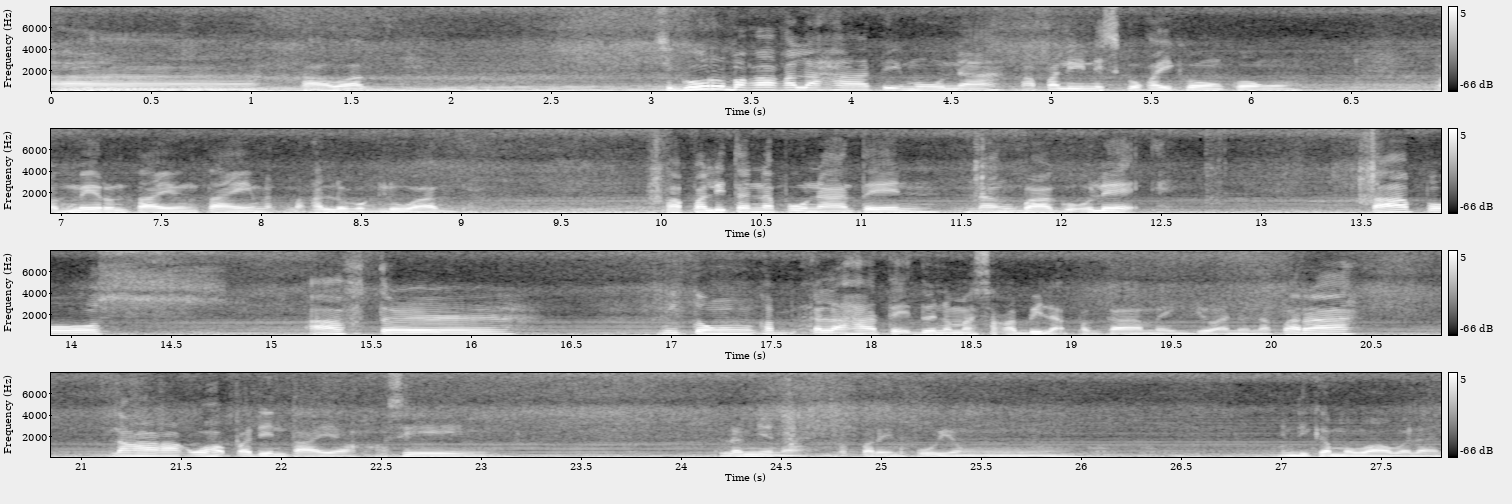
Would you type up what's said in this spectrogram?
ah, tawag. Siguro baka kalahati muna. Papalinis ko kay Kongkong pag mayroon tayong time at makaluwag-luwag. Papalitan na po natin ng bago uli. Tapos after nitong kalahati doon naman sa kabila pagka medyo ano na para nakakakuha pa din tayo kasi alam nyo na pa rin po yung hindi ka mawawalan.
